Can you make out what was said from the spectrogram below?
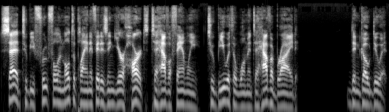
said to be fruitful and multiply. And if it is in your heart to have a family, to be with a woman, to have a bride, then go do it.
